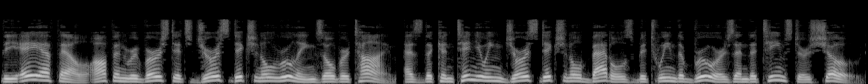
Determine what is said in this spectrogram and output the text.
The AFL often reversed its jurisdictional rulings over time, as the continuing jurisdictional battles between the Brewers and the Teamsters showed.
